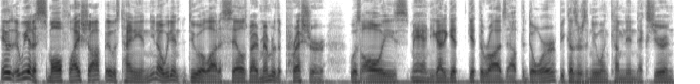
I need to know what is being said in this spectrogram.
it was we had a small fly shop. It was tiny, and you know, we didn't do a lot of sales, but I remember the pressure was always, man, you got to get get the rods out the door because there's a new one coming in next year. And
